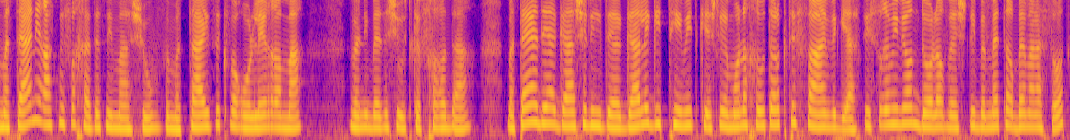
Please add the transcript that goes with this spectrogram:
מתי אני רק מפחדת ממשהו, ומתי זה כבר עולה רמה, ואני באיזשהו התקף חרדה? מתי הדאגה שלי היא דאגה לגיטימית, כי יש לי המון אחריות על הכתפיים, וגייסתי 20 מיליון דולר, ויש לי באמת הרבה מה לעשות,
